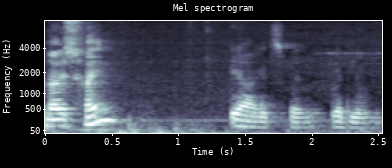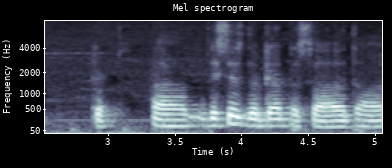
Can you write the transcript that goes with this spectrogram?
Now it's fine. Yeah, it's fine. good now. Okay. Um, this is Durga Prasad. Uh,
